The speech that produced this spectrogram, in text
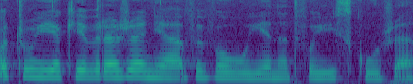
Poczuj, jakie wrażenia wywołuje na Twojej skórze.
